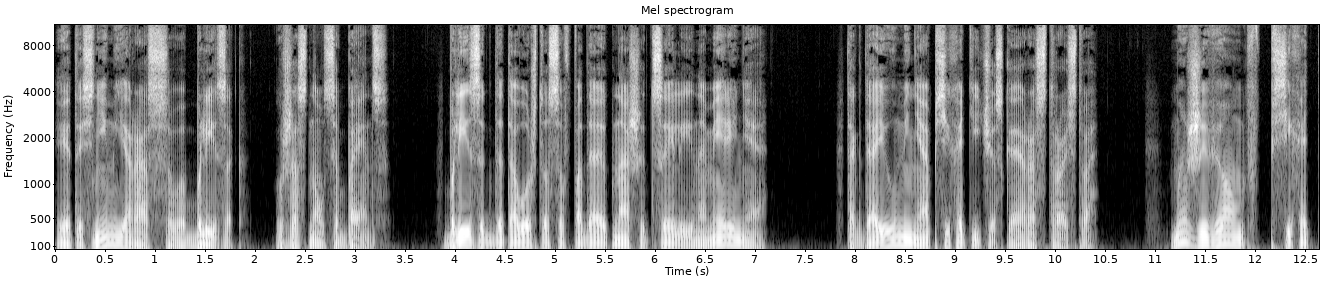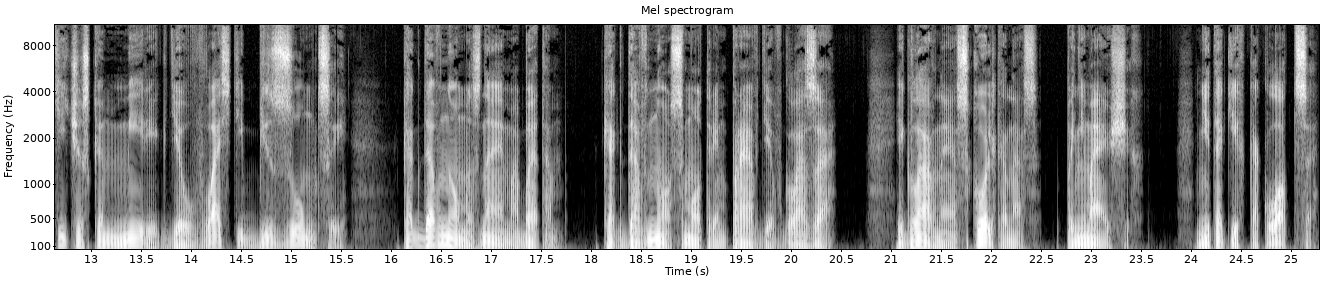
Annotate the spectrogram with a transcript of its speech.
«И это с ним я расово близок», — ужаснулся Бэйнс. «Близок до того, что совпадают наши цели и намерения? Тогда и у меня психотическое расстройство. Мы живем в психотическом мире, где у власти безумцы. Как давно мы знаем об этом?» Как давно смотрим правде в глаза. И главное, сколько нас, понимающих. Не таких, как Лотца.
